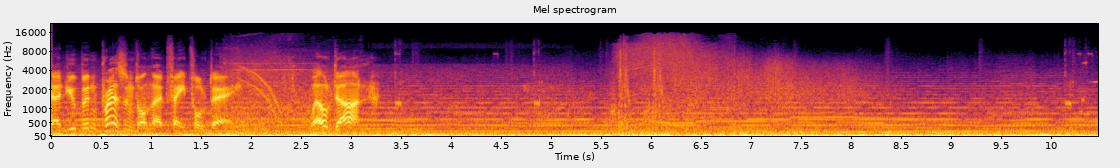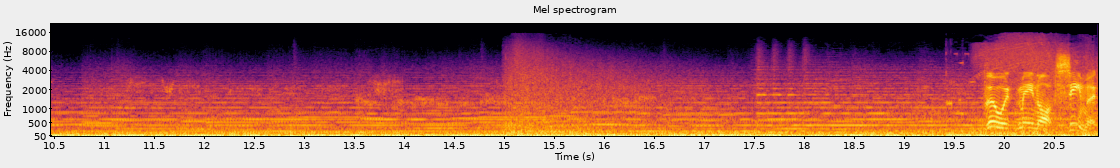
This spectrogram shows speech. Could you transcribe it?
Had you been present on that fateful day. Well done. Though it may not seem it,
